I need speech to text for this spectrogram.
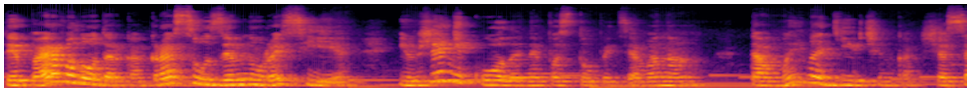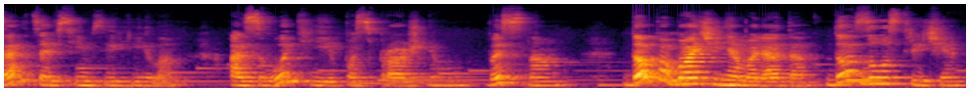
Тепер володарка красу земну росіє, і вже ніколи не поступиться вона. Та мила дівчинка, що серце всім зігріла, а звуть її по-справжньому весна. До побачення, малята, до зустрічі!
